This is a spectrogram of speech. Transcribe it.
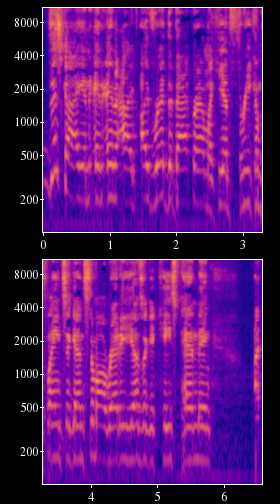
this guy, and, and, and I've, I've read the background, like he had three complaints against him already. He has like a case pending. I,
